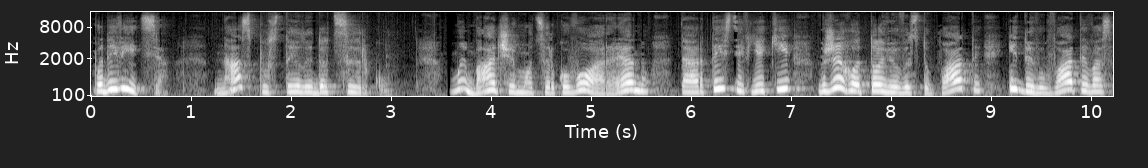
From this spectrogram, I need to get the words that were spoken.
Подивіться, нас пустили до цирку. Ми бачимо циркову арену та артистів, які вже готові виступати і дивувати вас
